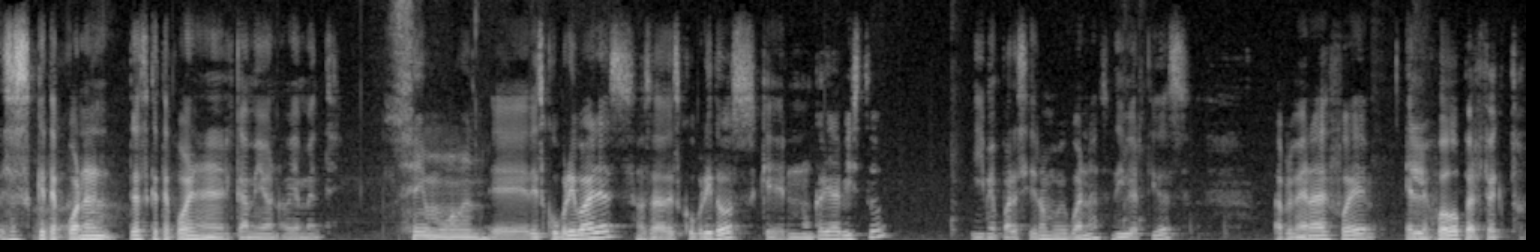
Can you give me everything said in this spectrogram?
esas que te ponen, de esas que te ponen en el camión, obviamente. Simón. Eh, descubrí varias, o sea, descubrí dos que nunca había visto y me parecieron muy buenas, divertidas. La primera fue El Juego Perfecto.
